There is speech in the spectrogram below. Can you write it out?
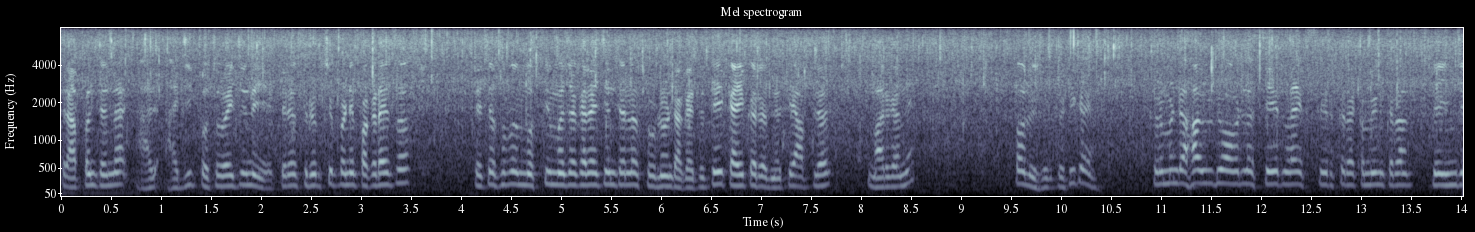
तर आपण त्यांना हा हाजी पोचवायची नाही आहे त्याला सुरक्षितपणे पकडायचं त्याच्यासोबत मस्ती मजा करायची आणि त्याला सोडून टाकायचं. ते काही करत नाही. ते आपल्या मार्गाने चालू शकतो. ठीक आहे? तर म्हणजे हा व्हिडिओ आवडला शेअर लाईक शेअर करा कमेंट करा. ते हिंद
